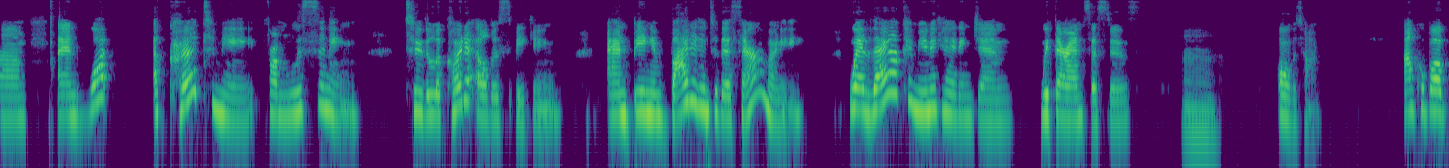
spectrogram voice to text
um, and what occurred to me from listening to the Lakota elders speaking and being invited into their ceremony where they are communicating, Jen, with their ancestors mm. all the time. Uncle Bob,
